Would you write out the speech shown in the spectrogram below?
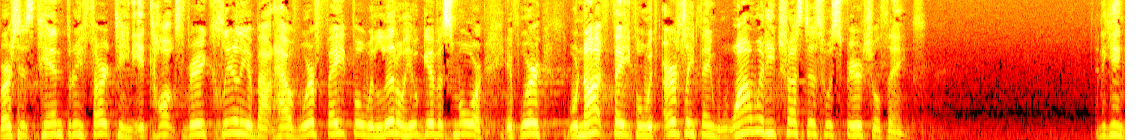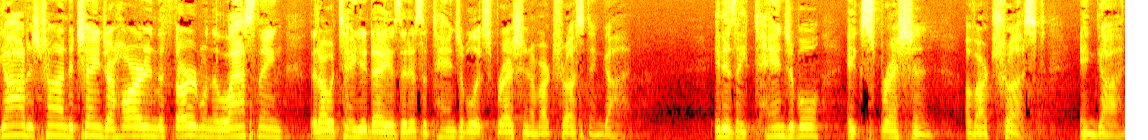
verses 10 through 13. It talks very clearly about how if we're faithful with little, He'll give us more. If we're, we're not faithful with earthly things, why would He trust us with spiritual things? And again, God is trying to change our heart. And the third one, the last thing that I would tell you today is that it's a tangible expression of our trust in God. It is a tangible expression of our trust in God.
